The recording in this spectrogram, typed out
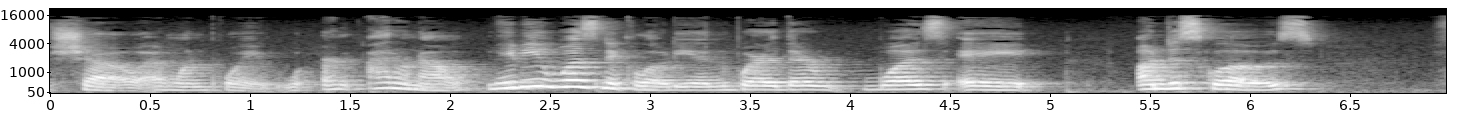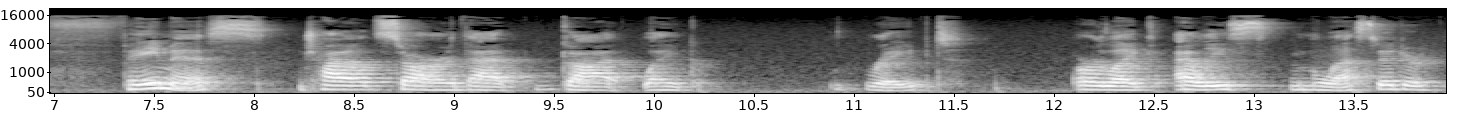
show at one point, or I don't know, maybe it was Nickelodeon, where there was a undisclosed, famous child star that got like raped or like at least molested or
